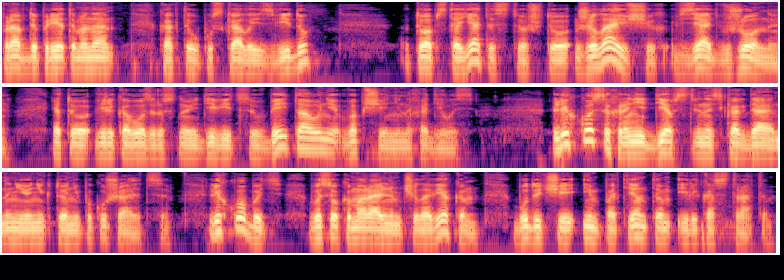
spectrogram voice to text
Правда, при этом она как-то упускала из виду то обстоятельство, что желающих взять в жены эту великовозрастную девицу в Бейтауне вообще не находилось. Легко сохранить девственность, когда на нее никто не покушается. Легко быть высокоморальным человеком, будучи импотентом или кастратом.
